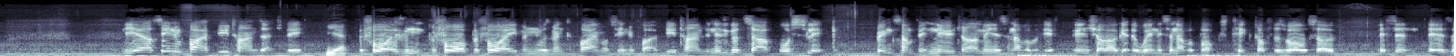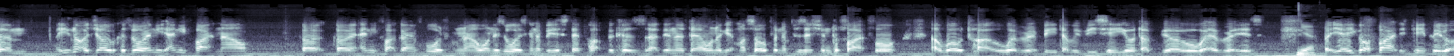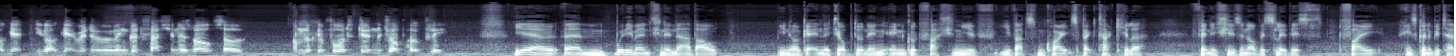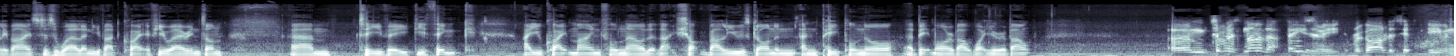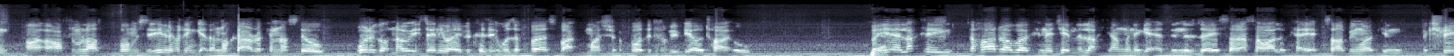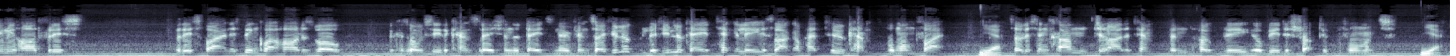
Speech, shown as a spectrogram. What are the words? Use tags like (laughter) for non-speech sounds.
Yeah, I've seen him fight a few times actually. Yeah. Before I even before before I even was meant to fight him, I've seen him fight a few times, and he's a good southpaw, slick, brings something new. Do you know what I mean? It's another if inshallah I get the win, it's another box ticked off as well. So listen, there's um he's not a joke as well. Any any fight now. Go, go, any fight going forward from now on is always going to be a step up because at the end of the day, I want to get myself in a position to fight for a world title, whether it be WBC or WBO or whatever it is. Yeah. But yeah, you got to fight these people. You got to get you got to get rid of them in good fashion as well. So I'm looking forward to doing the job. Hopefully. Yeah, um, with you mentioning that about you know getting the job done in, in good fashion, you've you've had some quite spectacular finishes, and obviously this fight is going to be televised as well, and you've had quite a few airings on um, TV. Do you think? Are you quite mindful now that that shock value is gone and, and people know a bit more about what you're about? Um, to be honest, none of that phases me. Regardless, if even uh, after my last performances, even if I didn't get the knockout, I reckon I still would have got noticed anyway because it was the first fight for, my sh- for the WBO title. But Yeah. yeah. luckily, the harder I work in the gym, the luckier I'm going to get at the end of the day. So that's how I look at it. So I've been working extremely hard for this for this fight, and it's been quite hard as well because obviously the cancellation, the dates, and everything. So if you look if you look at it technically, it's like I've had two camps for one fight. Yeah, So listen, come July the 10th, and hopefully it'll be a destructive performance. yeah.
